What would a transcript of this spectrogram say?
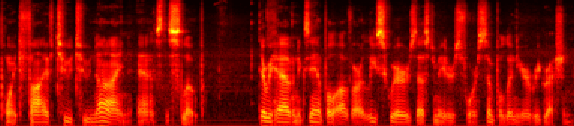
0.5229 as the slope. There we have an example of our least squares estimators for simple linear regression.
